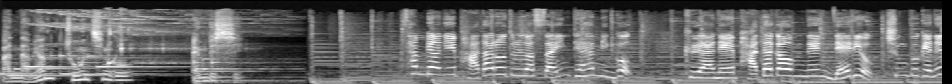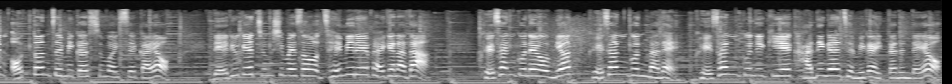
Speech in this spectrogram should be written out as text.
만나면 좋은 친구 MBC 삼면이 바다로 둘러싸인 대한민국. 그 안에 바다가 없는 내륙, 충북에는 어떤 재미가 숨어 있을까요? 내륙의 중심에서 재미를 발견하다. 괴산군에 오면 괴산군만의 괴산 분위기에 가능한 재미가 있다는데요.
